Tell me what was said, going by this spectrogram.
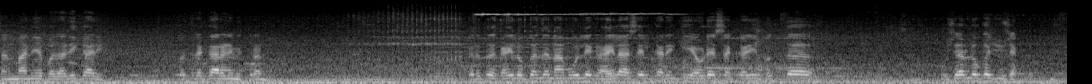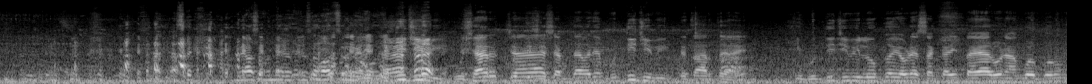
सन्माननीय पदाधिकारी पत्रकार आणि मित्रांनो. खरं तर काही लोकांचा नामोल्लेख राहिला असेल कारण की एवढ्या सकाळी फक्त हुशार लोक येऊ शकतात. हुशारच्या शब्दामध्ये बुद्धिजीवी त्याचा अर्थ आहे. की बुद्धिजीवी लोक एवढ्या सकाळी तयार होऊन आंघोळ करून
